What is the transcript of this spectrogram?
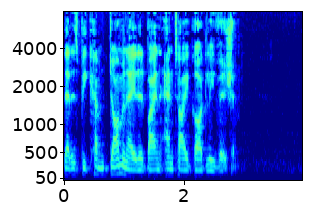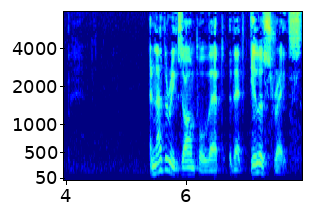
that has become dominated by an anti godly vision. Another example that, that illustrates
